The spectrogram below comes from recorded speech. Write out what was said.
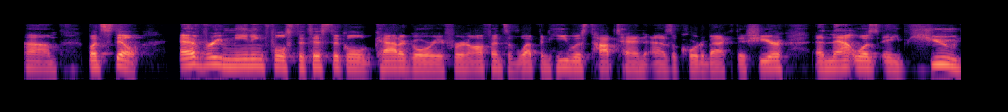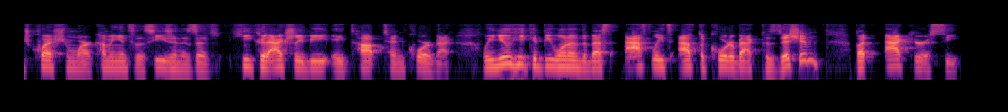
Um, but still, every meaningful statistical category for an offensive weapon, he was top 10 as a quarterback this year. And that was a huge question mark coming into the season as if he could actually be a top 10 quarterback. We knew he could be one of the best athletes at the quarterback position, but accuracy,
